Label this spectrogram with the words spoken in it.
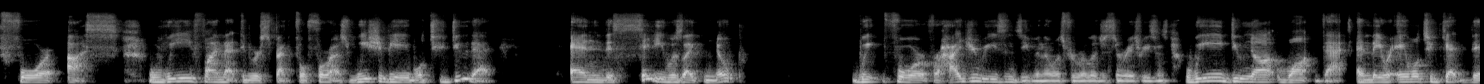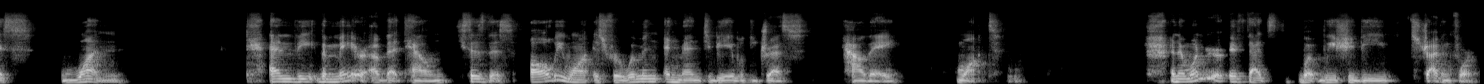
for us. We find that to be respectful for us. We should be able to do that. And the city was like, nope. We for for hygiene reasons, even though it was for religious and race reasons, we do not want that. And they were able to get this one. And the the mayor of that town says this: all we want is for women and men to be able to dress how they want. And I wonder if that's what we should be striving for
